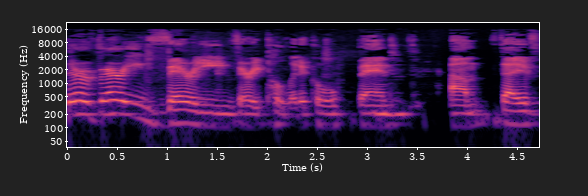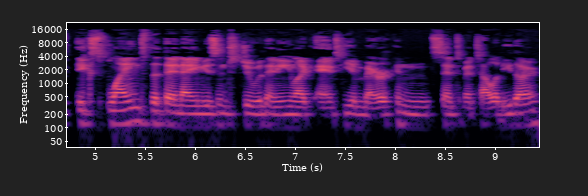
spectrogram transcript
they're a very very very political band. Mhm. Um, they've explained that their name isn't to do with any like anti-American sentimentality, though.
